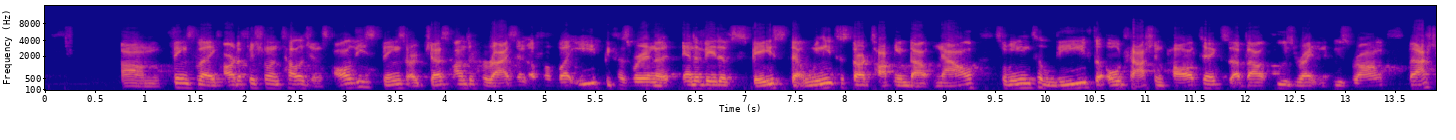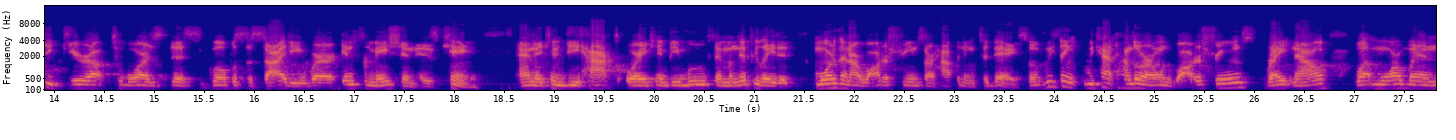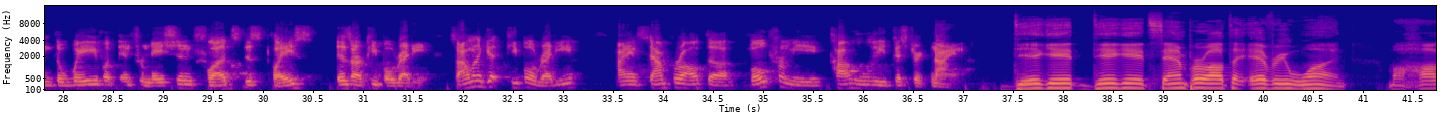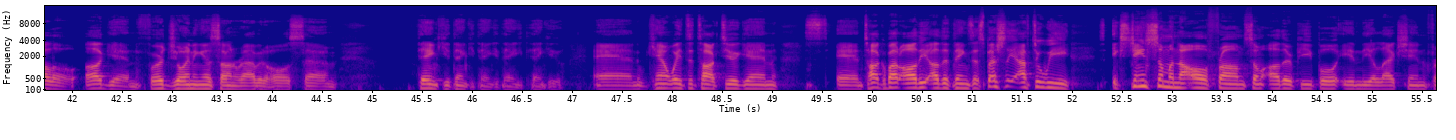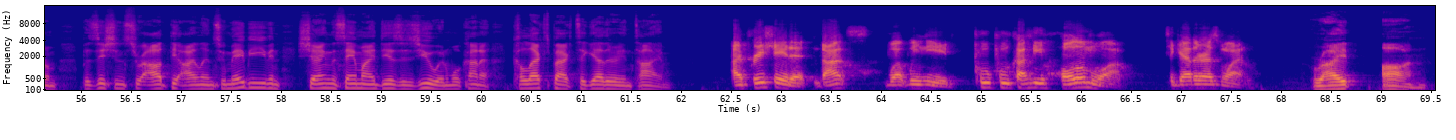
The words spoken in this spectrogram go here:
um, things like artificial intelligence. All these things are just on the horizon of Hawaii because we're in an innovative space that we need to start talking about now. So we need to leave the old fashioned politics about who's right and who's wrong, but actually gear up towards this global society where information is king and it can be hacked or it can be moved and manipulated more than our water streams are happening today. So if we think we can't handle our own water streams right now, what more when the wave of information floods this place? Is our people ready? So I want to get people ready. My name's Sam Peralta. Vote for me, Kahului District 9. Dig it, dig it. Sam Peralta, everyone. Mahalo again for joining us on Rabbit Hole, Sam. Thank you, thank you, thank you, thank you, thank you. And we can't wait to talk to you again and talk about all the other things, especially after we exchange some manao from some other people in the election, from positions throughout the islands who may be even sharing the same ideas as you, and we'll kind of collect back together in time. I appreciate it. That's what we need. Pupukahi Holomua, together as one. Right on.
